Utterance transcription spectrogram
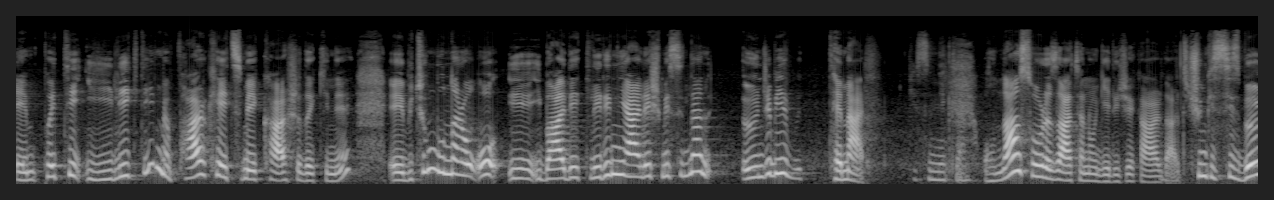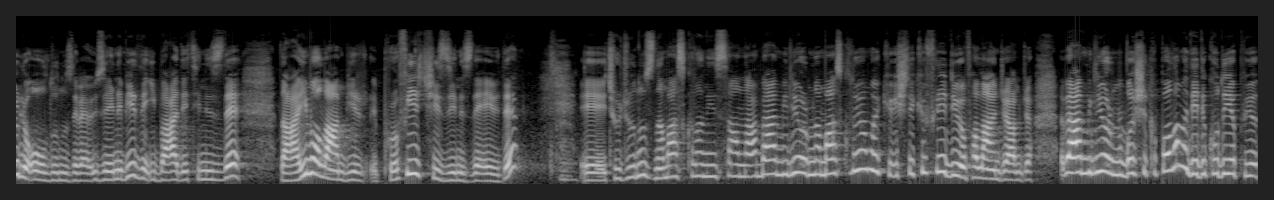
empati, iyilik değil mi? Fark etmek karşıdakini. E, bütün bunlar o, o e, ibadetlerin yerleşmesinden önce bir temel. Kesinlikle. Ondan sonra zaten o gelecek ardı ardı. Çünkü siz böyle olduğunuzda ve üzerine bir de ibadetinizde daim olan bir profil çizdiğinizde evde e, çocuğunuz namaz kılan insanlar ben biliyorum namaz kılıyor ama işte küfür ediyor falanca amca. Ben biliyorum bu başı kapalı ama dedikodu yapıyor.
